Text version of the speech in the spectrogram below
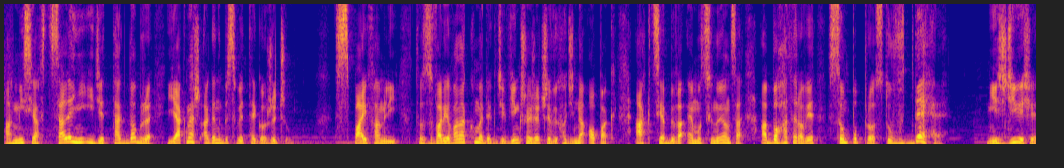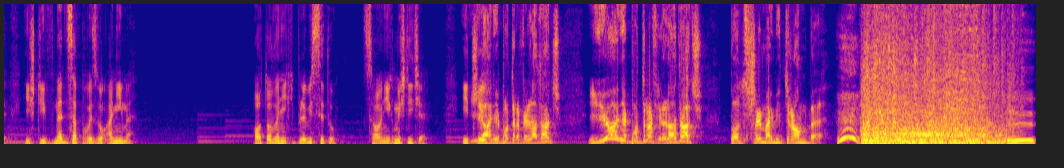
a misja wcale nie idzie tak dobrze, jak nasz agent by sobie tego życzył. Spy Family to zwariowana komedia, gdzie większość rzeczy wychodzi na opak, akcja bywa emocjonująca, a bohaterowie są po prostu w dechę. Nie zdziwię się, jeśli wnet zapowiedzą anime. Oto wyniki plebiscytu. Co o nich myślicie? I czy... Ja nie potrafię latać? Ja nie potrafię latać? Podtrzymaj mi trąbę. Yy,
